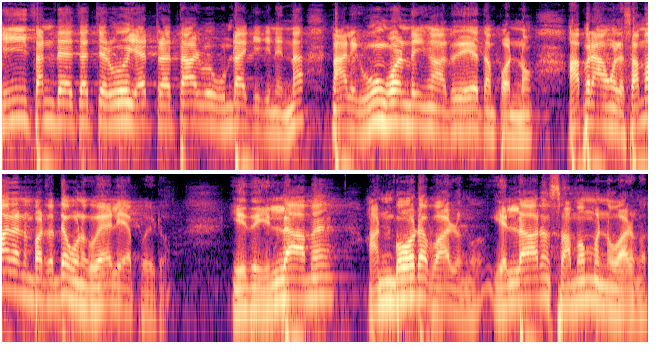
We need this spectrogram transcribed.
நீ சண்டை சச்சரவு ஏற்ற தாழ்வு உண்டாக்கிக்கினா நாளைக்கு உன் குழந்தைங்க அதே தான் பண்ணும். அப்புறம் அவங்கள சமாதானம் பண்ணுறது உனக்கு வேலையாக போயிடும். இது இல்லாமல் அன்போடு வாழுங்க. எல்லாரும் சமம்னு வாழுங்க.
